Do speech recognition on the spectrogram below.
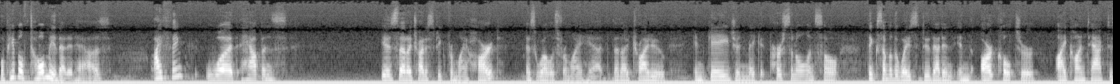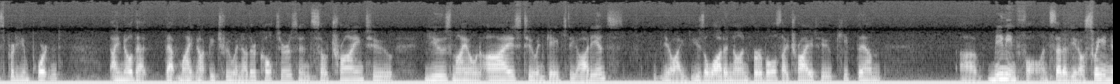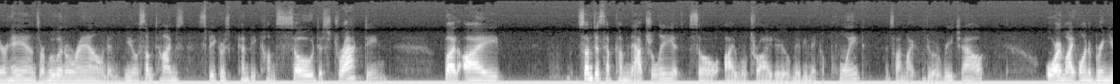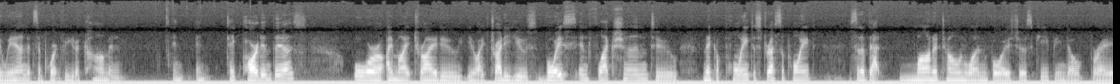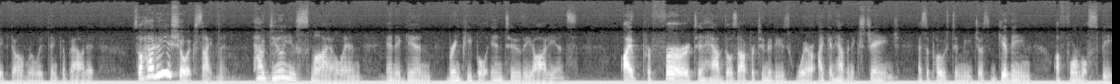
Well, people have told me that it has. I think what happens is that I try to speak from my heart as well as from my head, that I try to engage and make it personal. And so I think some of the ways to do that in, in our culture, eye contact is pretty important. I know that that might not be true in other cultures, and so trying to use my own eyes to engage the audience. You know, I use a lot of nonverbals. I try to keep them uh, meaningful instead of you know swinging your hands or moving around. And you know, sometimes speakers can become so distracting. But I, some just have come naturally. So I will try to maybe make a point, and so I might do a reach out or I might want to bring you in. It's important for you to come and, and, and take part in this. I might try to, you know, I try to use voice inflection to make a point, to stress a point, instead of that monotone one voice, just keeping, don't break, don't really think about it. So how do you show excitement? How do you smile and, and again, bring people into the audience? I prefer to have those opportunities where I can have an exchange as opposed to me just giving a formal speech.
